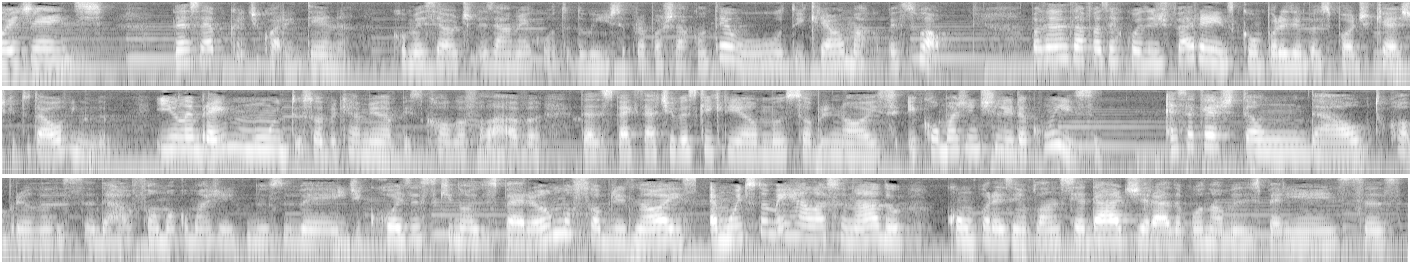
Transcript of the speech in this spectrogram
Oi, gente! Nessa época de quarentena, comecei a utilizar minha conta do Insta para postar conteúdo e criar uma marca pessoal. Para tentar fazer coisas diferentes, como por exemplo esse podcast que tu tá ouvindo. E eu lembrei muito sobre o que a minha psicóloga falava, das expectativas que criamos sobre nós e como a gente lida com isso. Essa questão da autocobrança, da forma como a gente nos vê e de coisas que nós esperamos sobre nós é muito também relacionado com, por exemplo, a ansiedade gerada por novas experiências.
